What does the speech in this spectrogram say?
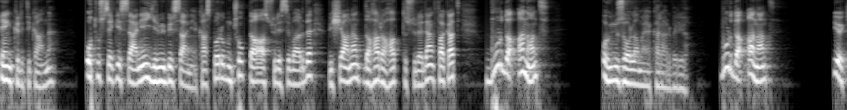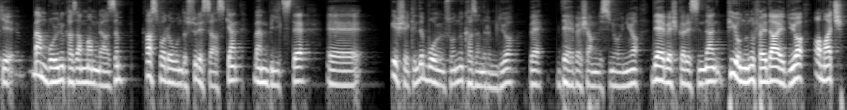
en kritik anı. 38 saniye 21 saniye. Kasparov'un çok daha az süresi vardı. Vichy Anand daha rahattı süreden fakat burada Anand oyunu zorlamaya karar veriyor. Burada Anand diyor ki ben boyunu kazanmam lazım. Kasparov'un da süresi azken ben Blitz'te ee, bir şekilde bu oyun sonunu kazanırım diyor ve D5 hamlesini oynuyor. D5 karesinden piyonunu feda ediyor. Amaç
